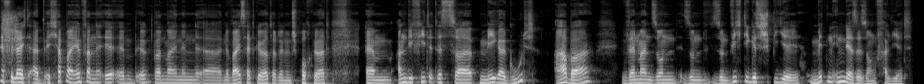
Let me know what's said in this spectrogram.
ja, vielleicht, äh, ich habe mal irgendwann, äh, ähm, irgendwann mal einen, äh, eine Weisheit gehört oder einen Spruch gehört. Ähm, undefeated ist zwar mega gut, aber wenn man so ein, so, ein, so ein wichtiges Spiel mitten in der Saison verliert,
